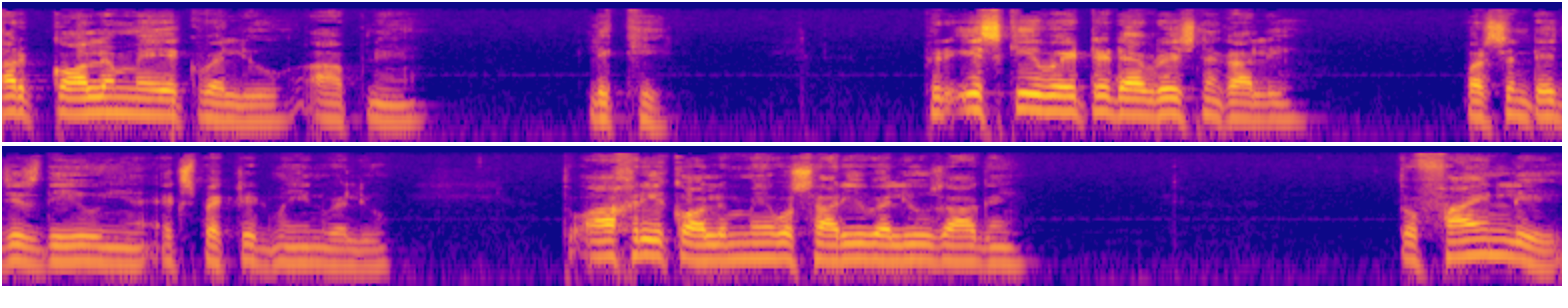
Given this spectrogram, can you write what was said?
ہر کالم میں ایک ویلو آپ نے لکھی۔ پھر اس کی ویٹڈ ایوریج نکالی پرسنٹیجز دی ہوئی ہیں ایکسپیکٹڈ مین ویلو تو آخری کالم میں وہ ساری ویلوز آ گئیں۔ تو finally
